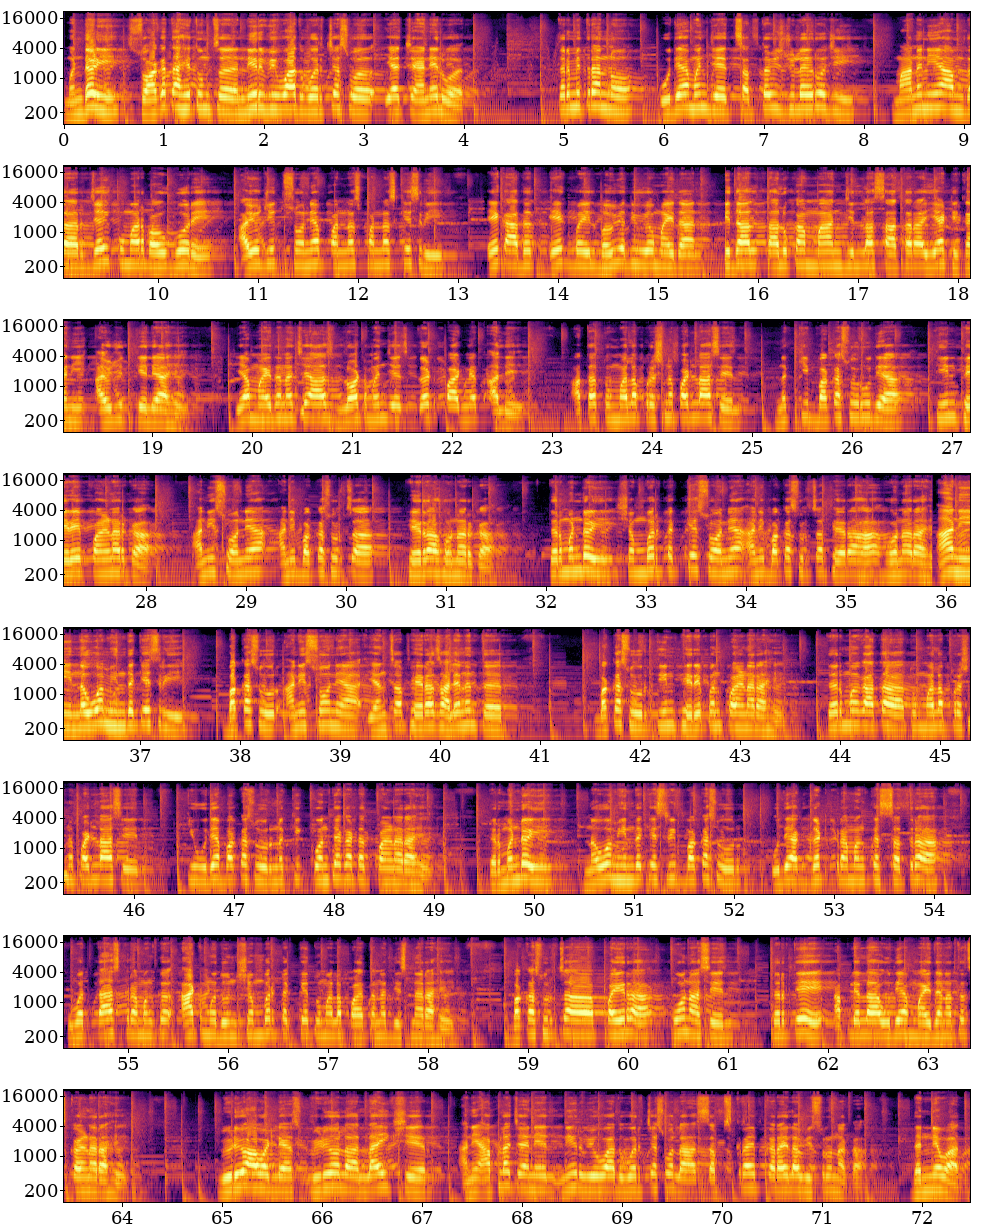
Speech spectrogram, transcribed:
मंडळी स्वागत आहे तुमचं निर्विवाद वर्चस्व या चॅनेलवर. तर मित्रांनो उद्या म्हणजेच सत्तावीस जुलै रोजी माननीय आमदार जयकुमार भाऊ गोरे आयोजित सोन्या पन्नास पन्नास केसरी एक आदत एक बैल भव्य दिव्य मैदान निदाल तालुका मान जिल्हा सातारा या ठिकाणी आयोजित केले आहे. या मैदानाचे आज लॉट म्हणजेच गट पाडण्यात आले. आता तुम्हाला प्रश्न पडला असेल नक्की बकासूर उद्या तीन फेरे पाळणार का? आणि सोन्या आणि बकासूरचा फेरा होणार का? तर मंडळी शंभर टक्के सोन्या आणि बकासूरचा फेरा हा होणार आहे. आणि नवम हिंद केसरी बकासूर आणि सोन्या यांचा फेरा झाल्यानंतर बकासूर तीन फेरे पण पळणार आहे. तर मग आता तुम्हाला प्रश्न पडला असेल की उद्या बकासूर नक्की कोणत्या गटात पळणार आहे? तर मंडळी नवम हिंद केसरी बकासूर उद्या गट क्रमांक सतरा व तास क्रमांक आठ मधून शंभर टक्के तुम्हाला पळताना दिसणार आहे. बकासूरचा पैरा कोण असेल तर ते आपल्याला उद्या मैदानातच कळणार आहे. व्हिडिओ आवडल्यास व्हिडिओला लाईक शेअर आणि आपला चॅनेल निर्विवाद वर्चस्वला सबस्क्राईब करायला विसरू नका. धन्यवाद.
